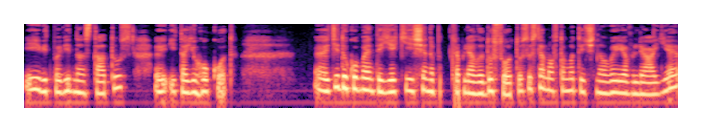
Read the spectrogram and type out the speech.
і відповідно статус і та його код. Е, ті документи, які ще не потрапляли до соту, система автоматично виявляє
